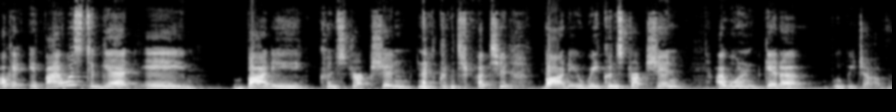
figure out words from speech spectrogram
Okay, if I was to get a body construction, not construction, body reconstruction, I wouldn't get a booby job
